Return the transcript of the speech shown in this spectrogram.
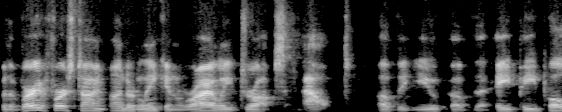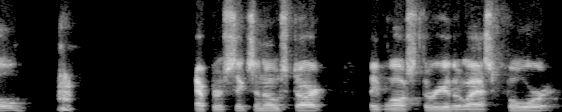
for the very first time under Lincoln Riley, drops out of the U of the AP poll after a six and zero oh start. They've lost three of their last four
